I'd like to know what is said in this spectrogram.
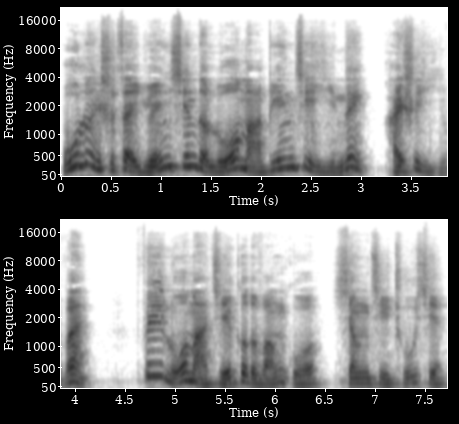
无论是在原先的罗马边界以内还是以外，非罗马结构的王国相继出现。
